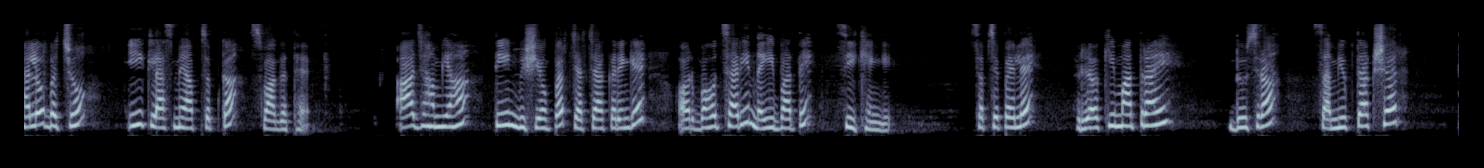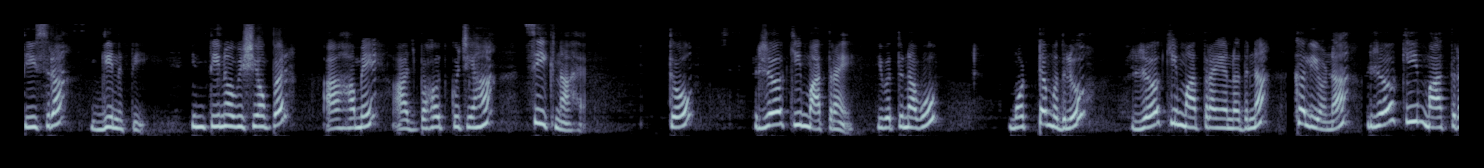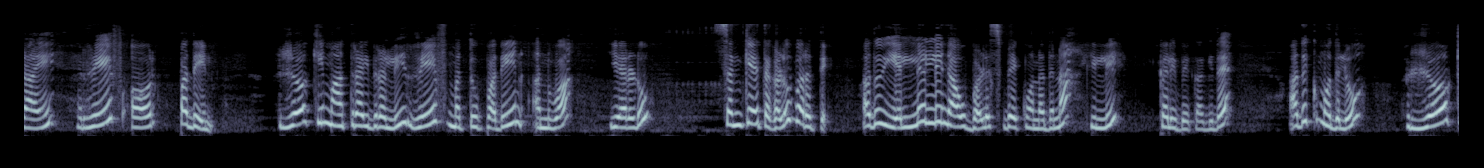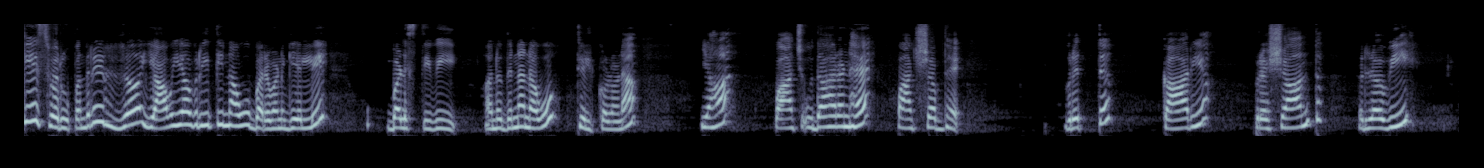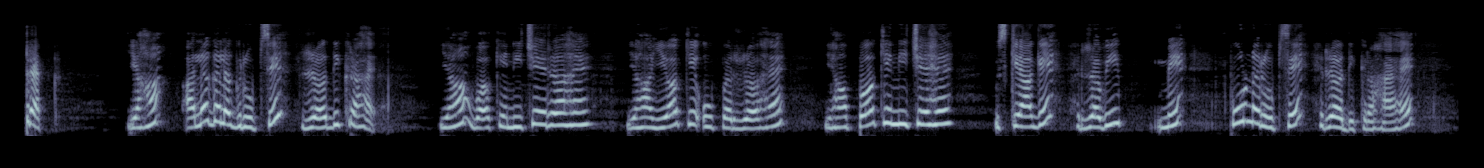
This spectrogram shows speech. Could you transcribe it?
Hello बच्चों ई class में आप सबका स्वागत है आज हम यहाँ तीन विषयों पर चर्चा करेंगे और बहुत सारी नई बातें सीखेंगे सबसे पहले र की मात्राएं दूसरा संयुक्ताक्षर तीसरा गिनती इन तीनों विषयों पर आ, हमें आज बहुत कुछ यहाँ सीखना है तो ರ ಕಿ ಮಾತ್ರಾಯೆ ಇವತ್ತು ನಾವು ಮೊಟ್ಟ ಮೊದಲು ರ ಕಿ ಮಾತ್ರಾಯೆ ಅನ್ನೋದನ್ನ ಕಲಿಯೋಣ. ರ ಕಿ ಮಾತ್ರಾಯೆ ರೇಫ್ ಔರ್ ಪದೇನ್. ರ ಕಿ ಮಾತ್ರ ಇದರಲ್ಲಿ ರೇಫ್ ಮತ್ತು ಪದೇನ್ ಅನ್ನುವ ಎರಡು ಸಂಕೇತಗಳು ಬರುತ್ತೆ. ಅದು ಎಲ್ಲೆಲ್ಲಿ ನಾವು ಬಳಸಬೇಕು ಅನ್ನೋದನ್ನು ಇಲ್ಲಿ ಕಲಿಬೇಕಾಗಿದೆ. ಅದಕ್ಕೆ ಮೊದಲು ರ ಕೆ ಸ್ವರೂಪ ಅಂದರೆ ರ ಯಾವ ಯಾವ ರೀತಿ ನಾವು ಬರವಣಿಗೆಯಲ್ಲಿ ಬಳಸ್ತೀವಿ ಅನ್ನೋದನ್ನು ನಾವು ತಿಳ್ಕೊಳ್ಳೋಣ. ಯಹ ಪಾಂಚ್ ಉದಾಹರಣೆ ಹೇ, ಪಾಂಚ್ ಶಬ್ದ ಹೇ. ವೃತ್ತ, ಕಾರ್ಯ, ಪ್ರಶಾಂತ್, ರವಿ ट्रक यहाँ अलग अलग रूप से र दिख रहा है यहाँ व के नीचे र है यहाँ य के ऊपर र है यहाँ प के नीचे है उसके आगे रवि में पूर्ण रूप से र दिख रहा है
